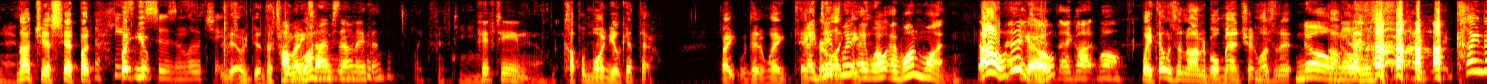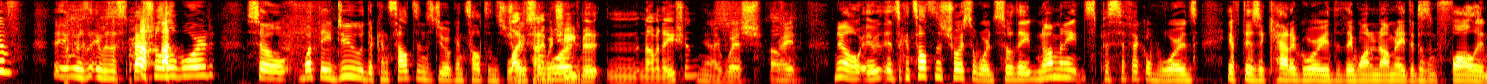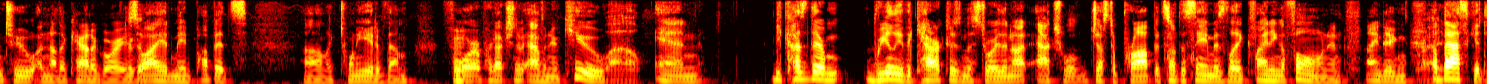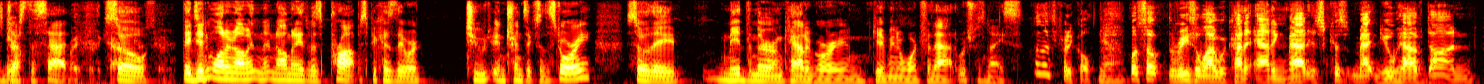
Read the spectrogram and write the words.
Yeah. Not just yet. But He's but the you. Susan Lucci. Yeah, That's How many you times now, Nathan? Like 15. Fifteen. A couple more and you'll get there. Right? We didn't wait. Take I her did like win. I, well, I won one. Oh, there I you go. did. I got well. Wait, that was an honorable mention, wasn't it? No, no, it was I, I- kind of. It was it was a special award. So what they do, the consultants do a consultant's choice Lifetime award. Achievement nomination? Yeah, I wish. Okay. Right? No, it, it's a consultant's choice award. So they nominate specific awards if there's a category that they want to nominate that doesn't fall into another category. So I had made puppets, uh, like 28 of them, for a production of Avenue Q. Wow. And because they're really the characters in the story, they're not actual just a prop. It's not the same as like finding a phone and finding a basket to Yeah. dress the set. Right, the so right. they didn't want to nomin- nominate them as props because they were too intrinsic to the story. So they made them their own category and gave me an award for that, which was nice. Well, that's pretty cool. Yeah. Well, so the reason why we're kind of adding Matt is because Matt, you have done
